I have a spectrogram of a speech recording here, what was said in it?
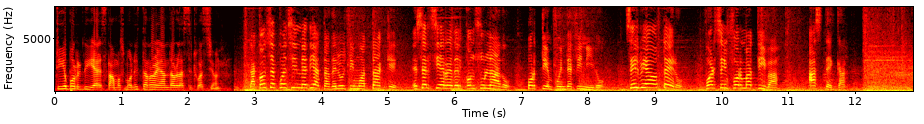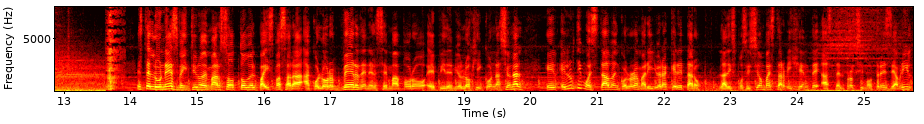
día por día estamos monitoreando la situación. La consecuencia inmediata del último ataque es el cierre del consulado por tiempo indefinido. Silvia Otero, Fuerza Informativa Azteca. Este lunes 21 de marzo todo el país pasará a color verde en el semáforo epidemiológico nacional. El, el, último estado en color amarillo era Querétaro. La disposición va a estar vigente hasta el próximo 3 de abril.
